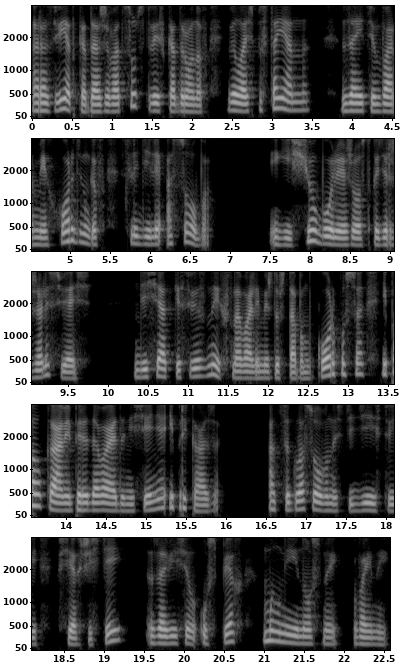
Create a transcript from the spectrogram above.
Разведка даже в отсутствии эскадронов велась постоянно. За этим в армии хордингов следили особо. И еще более жестко держали связь. Десятки связных сновали между штабом корпуса и полками, передавая донесения и приказы. От согласованности действий всех частей зависел успех молниеносной войны.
